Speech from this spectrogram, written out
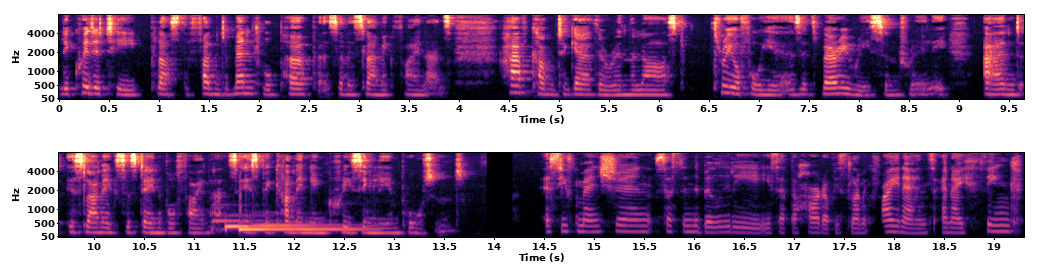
liquidity plus the fundamental purpose of Islamic finance have come together in the last three or four years. It's very recent, really, and Islamic sustainable finance is becoming increasingly important as you've mentioned, sustainability is at the heart of Islamic finance. And I think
